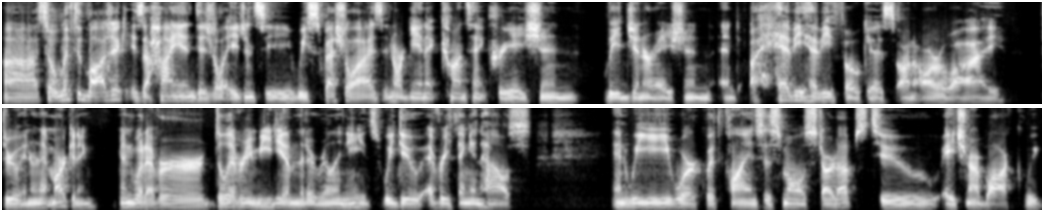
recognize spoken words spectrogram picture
Uh, so, Lifted Logic is a high end digital agency. We specialize in organic content creation, lead generation, and a heavy, heavy focus on ROI through internet marketing and whatever delivery medium that it really needs. We do everything in house. And we work with clients as small as startups to H&R Block. We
